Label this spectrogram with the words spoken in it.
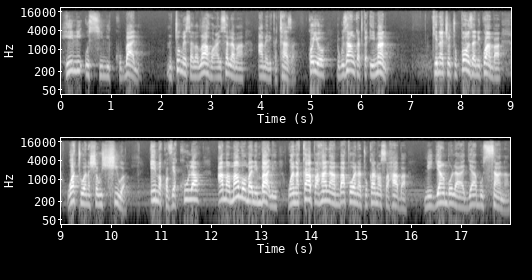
hili usilikubali. Mtume salllahu alehi wasalama amelikataza. Kwa hiyo ndugu zangu katika iman kinachotuponza ni kwamba watu wanashawishiwa ima kwa vyakula ama mambo mbalimbali wanakaa pahala ambapo wanatukana sahaba. Ni jambo la ajabu sana.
